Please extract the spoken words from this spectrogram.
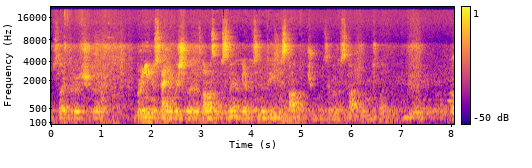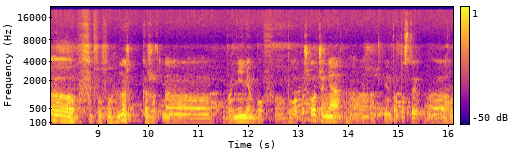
Руслан Е, Стені вийшли з лави запасних. Як оцінити їхній стан? Чому з'явилися в стартовому складі? Ну кажу, е, був було пошкодження. е, Він пропустив е, гру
